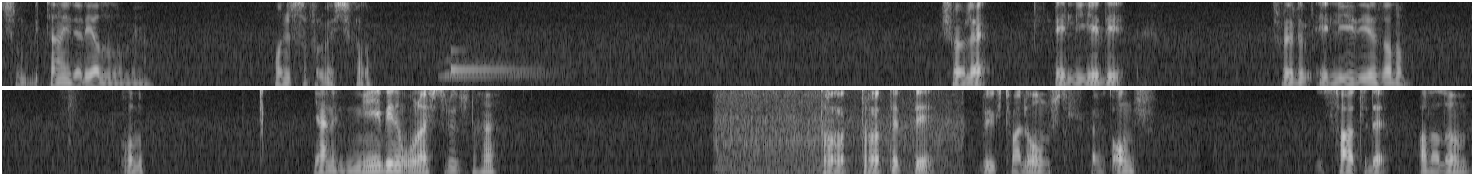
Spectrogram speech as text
Şunu bir tane ileriye alalım ya. 13.05 çıkalım. Şöyle 57 Şuraya da bir 57 yazalım. Oğlum. Yani niye beni uğraştırıyorsun ha? Tırırt tırırt etti. Büyük ihtimalle olmuştur. Evet olmuş. Saati de alalım.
